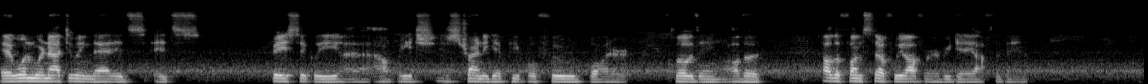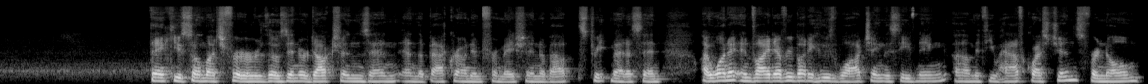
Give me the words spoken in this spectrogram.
and when we're not doing that, it's it's basically uh, outreach, just trying to get people food, water, clothing, all the all the fun stuff we offer every day off the van. Thank you so much for those introductions and, and the background information about street medicine. I want to invite everybody who's watching this evening, um, if you have questions for Noam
